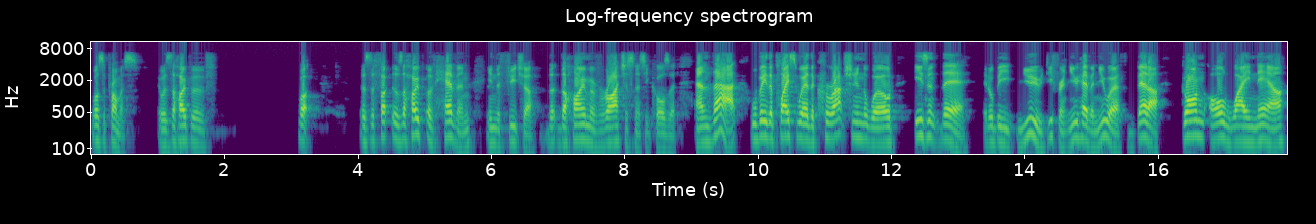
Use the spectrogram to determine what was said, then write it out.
What was the promise? It was the hope of what? It was, the, the hope of heaven in the future, the, the home of righteousness, he calls it. And that will be the place where the corruption in the world isn't there. It'll be new, different, new heaven, new earth, better, gone old way now,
